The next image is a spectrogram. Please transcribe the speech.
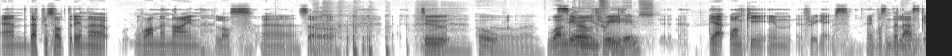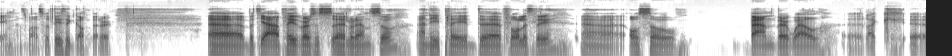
and that resulted in a one and nine loss. Uh, so two Oh, man. one Zero, key in three three. games. Yeah, one key in three games. And it wasn't the last game as well, so at least it got better. Uh, but yeah, I played versus uh, Lorenzo, and he played uh, flawlessly. Uh, also banned very well. Uh, like, uh,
